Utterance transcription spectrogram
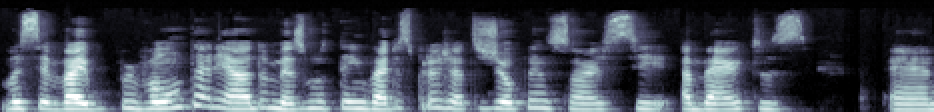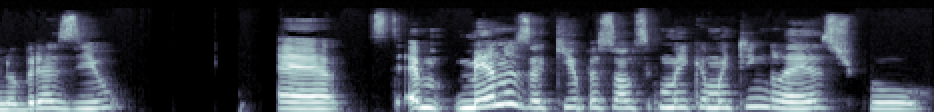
Você vai por voluntariado mesmo, tem vários projetos de open source abertos é, no Brasil. É, é menos aqui, o pessoal se comunica muito em inglês, tipo,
